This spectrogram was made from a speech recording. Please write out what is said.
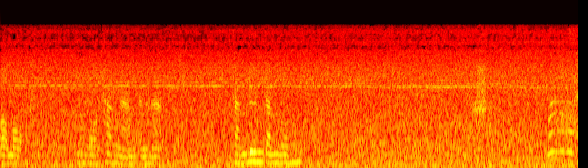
เลาะเลาะเลาะทางน้ำกันฮะการลื่นกันล้มว้าย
